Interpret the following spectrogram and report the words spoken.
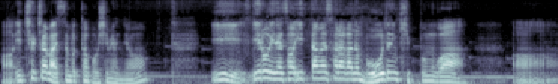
어, 이 7절 말씀부터 보시면요. 이, 이로 인해서 이 땅을 살아가는 모든 기쁨과, 어,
